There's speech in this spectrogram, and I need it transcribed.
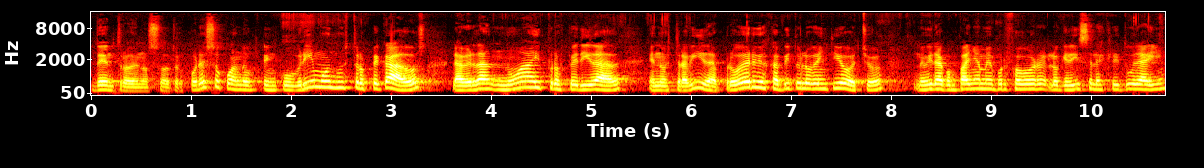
dentro de nosotros. Por eso cuando encubrimos nuestros pecados, la verdad no hay prosperidad en nuestra vida. Proverbios capítulo 28, mira, acompáñame por favor lo que dice la escritura ahí,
